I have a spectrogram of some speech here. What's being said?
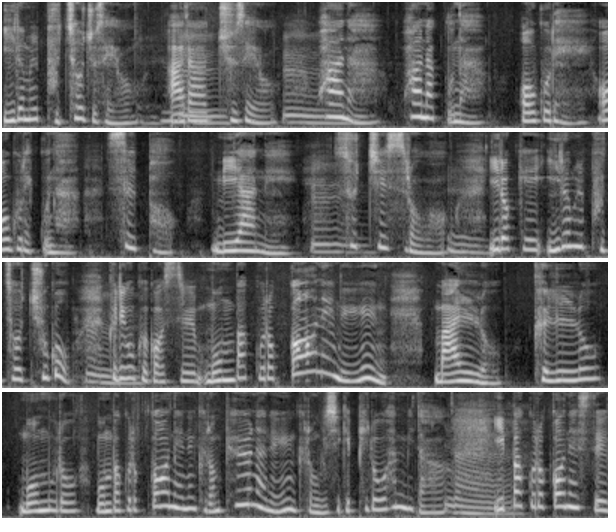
이름을 붙여주세요. 알아주세요. 음. 화나, 화났구나. 억울해, 억울했구나. 슬퍼, 미안해, 음. 수치스러워. 음. 이렇게 이름을 붙여주고 음. 그리고 그것을 몸 밖으로 꺼내는 말로, 글로, 몸으로 몸 밖으로 꺼내는 그런 표현하는 그런 의식이 필요합니다. 네. 입 밖으로 꺼냈을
